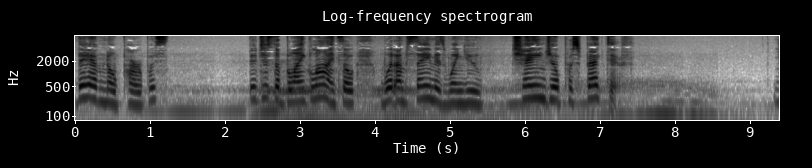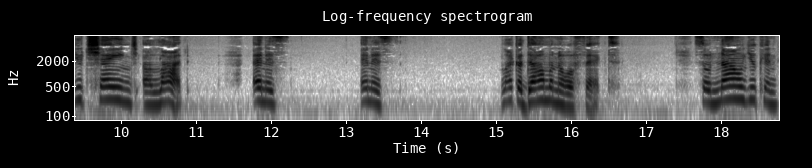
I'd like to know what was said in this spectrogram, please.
they have no purpose. They're just a blank line. So, what I'm saying is when you change your perspective, you change a lot and it's and it's like a domino effect so now you can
